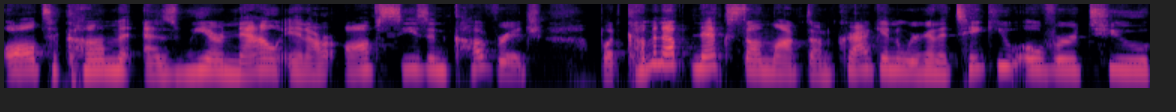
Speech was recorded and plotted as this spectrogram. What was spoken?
all to come as we are now in our off-season coverage. But coming up next on Locked on Kraken, we're going to take you over to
